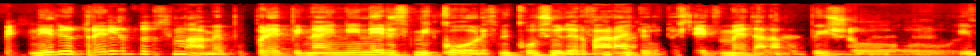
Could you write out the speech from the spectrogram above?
κανείς. Το παιχνίδι, το τρέλερ το θυμάμαι, που πρέπει να είναι, είναι ρυθμικό, ρυθμικό shooter. Βαράει το, το heavy metal από πίσω, Ναι, οι,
